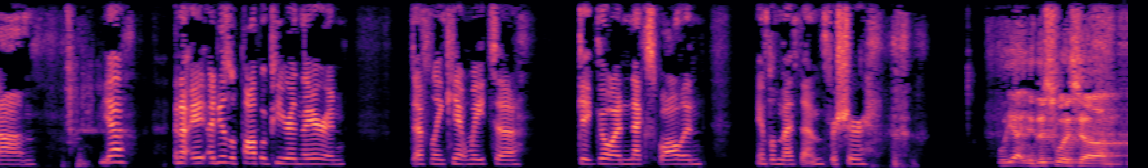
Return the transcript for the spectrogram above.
um, yeah, and ideas will pop up here and there and definitely can't wait to get going next fall and implement them for sure. Well, yeah, this was, um,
